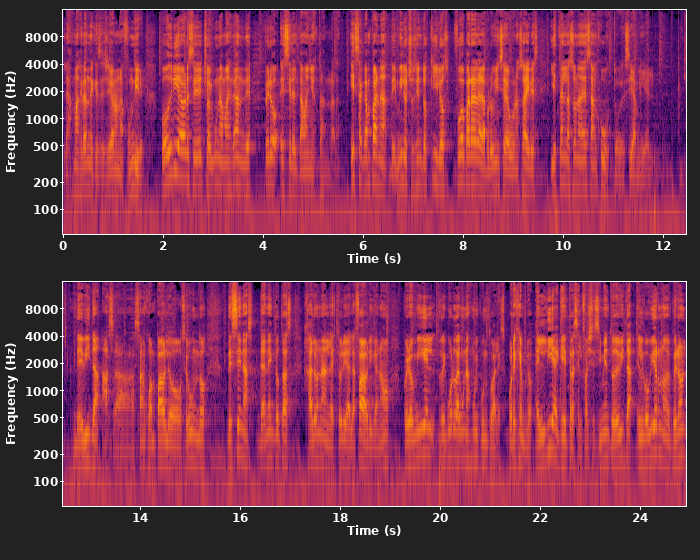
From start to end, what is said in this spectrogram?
las más grandes que se llegaron a fundir. Podría haberse hecho alguna más grande, pero ese era el tamaño estándar. Esa campana de 1.800 kilos fue a parar a la provincia de Buenos Aires y está en la zona de San Justo, decía Miguel de vida a, San Juan Pablo II. Decenas de anécdotas jalonan la historia de la fábrica, ¿no? Pero Miguel recuerda algunas muy puntuales. Por ejemplo, el día que tras el fallecimiento de Evita, el gobierno de Perón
